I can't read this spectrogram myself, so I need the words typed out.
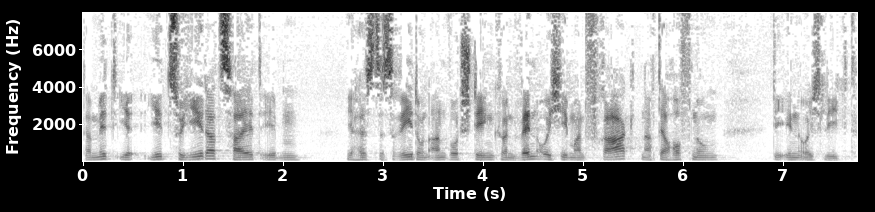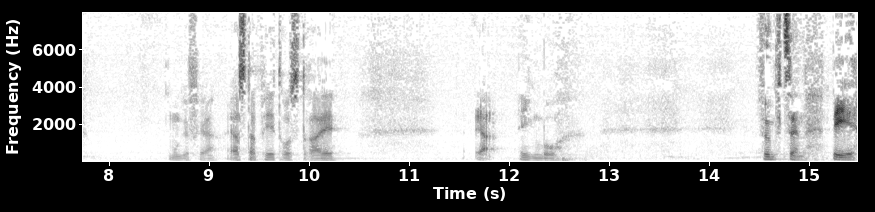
damit ihr je, zu jeder Zeit eben, hier heißt es, Rede und Antwort stehen könnt, wenn euch jemand fragt nach der Hoffnung, die in euch liegt. Ungefähr. 1. Petrus 3. Ja, irgendwo. 15b.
